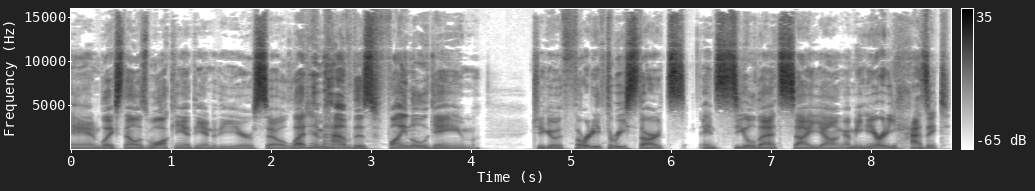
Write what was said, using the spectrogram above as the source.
and Blake Snell is walking at the end of the year. So let him have this final game to go 33 starts and seal that Cy Young. I mean, he already has it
